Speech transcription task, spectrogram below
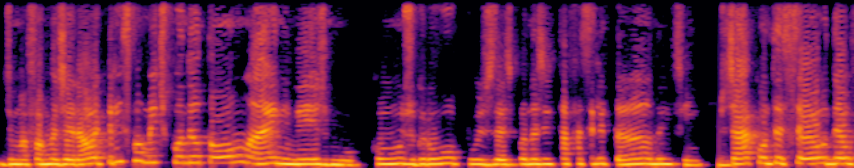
de uma forma geral e principalmente quando eu estou online mesmo, com os grupos, quando a gente está facilitando, enfim. Já aconteceu de eu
